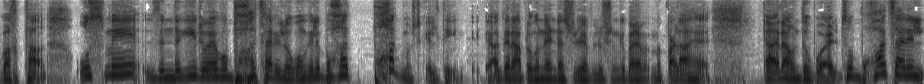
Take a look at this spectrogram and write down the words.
वक्त था उसमें ज़िंदगी जो है वो बहुत सारे लोगों के लिए बहुत बहुत मुश्किल थी। अगर आप लोगों ने इंडस्ट्रियल रेवोल्यूशन के बारे में पढ़ा है अराउंड द वर्ल्ड सो बहुत सारे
